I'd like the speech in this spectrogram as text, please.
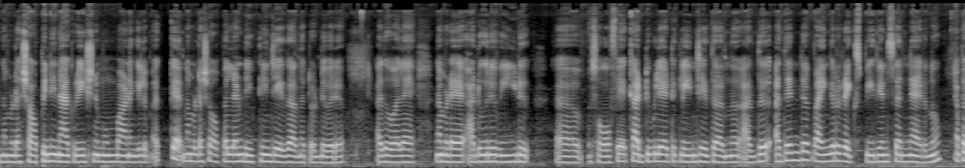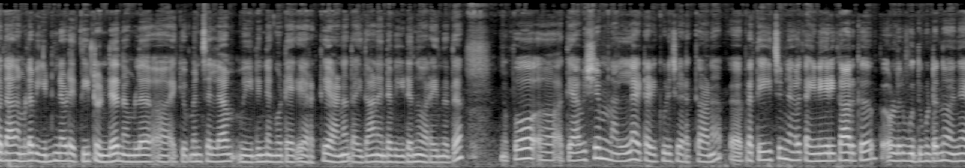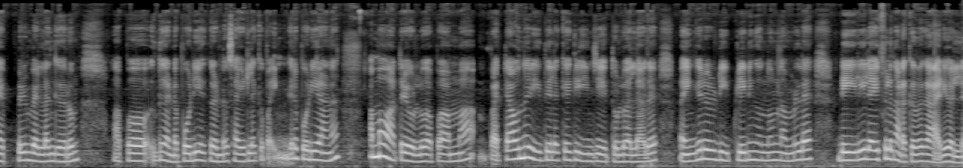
നമ്മുടെ ഷോപ്പിന്റെ ഇനാഗ്രേഷന് മുമ്പാണെങ്കിലും ഒക്കെ നമ്മുടെ ഷോപ്പെല്ലാം ഡീപ് ക്ലീൻ ചെയ്ത് തന്നിട്ടുണ്ട് ഇവർ അതുപോലെ നമ്മുടെ അടൂര് വീട് സോഫയൊക്കെ അടിപൊളിയായിട്ട് ക്ലീൻ ചെയ്ത് തന്നു. അത് അതെന്റെ ഭയങ്കര ഒരു എക്സ്പീരിയൻസ് തന്നെയായിരുന്നു. അപ്പോൾ അതാ നമ്മുടെ വീടിന്റെ അവിടെ എത്തിയിട്ടുണ്ട്. നമ്മൾ എക്യുപ്മെന്റ്സ് എല്ലാം വീടിന്റെ അങ്ങോട്ടേക്ക് ഇറക്കുകയാണ്. ഇതാണ് എന്റെ വീടെന്ന് പറയുന്നത്. അപ്പോൾ അത്യാവശ്യം നല്ലതായിട്ട് അഴുക്ക് പിടിച്ച് കിടക്കുകയാണ് പ്രത്യേകിച്ചും ഞങ്ങൾ കൈനകരിക്കാർക്ക് ഉള്ളൊരു ബുദ്ധിമുട്ടെന്ന് പറഞ്ഞാൽ എപ്പോഴും വെള്ളം കയറും. അപ്പോൾ ഇത് കണ്ടോ പൊടിയൊക്കെ ഉണ്ട് സൈഡിലൊക്കെ ഭയങ്കര പൊടിയാണ്. അമ്മ മാത്രമേ ഉള്ളൂ. അപ്പോൾ അമ്മ പറ്റാവുന്ന രീതിയിലൊക്കെ ക്ലീൻ ചെയ്യത്തുള്ളൂ. അല്ലാതെ ഭയങ്കര ഒരു ഡീപ്പ് ക്ലീനിങ് ഒന്നും നമ്മളുടെ ഡെയിലി ലൈഫിൽ നടക്കുന്ന കാര്യമല്ല.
